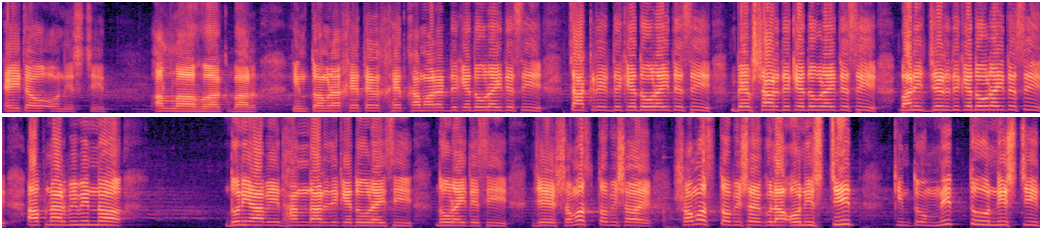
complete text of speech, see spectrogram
এইটাও অনিশ্চিত। আল্লাহ আকবার। কিন্তু আমরা ক্ষেতের ক্ষেত খামারের দিকে দৌড়াইতেছি, চাকরির দিকে দৌড়াইতেছি, ব্যবসার দিকে দৌড়াইতেছি, বাণিজ্যের দিকে দৌড়াইতেছি, আপনার বিভিন্ন দুনিয়াবি ধান্দার দিকে দৌড়াইছি, দৌড়াইতেছি যে সমস্ত বিষয়, সমস্ত বিষয়গুলা অনিশ্চিত, কিন্তু মৃত্যু নিশ্চিত,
